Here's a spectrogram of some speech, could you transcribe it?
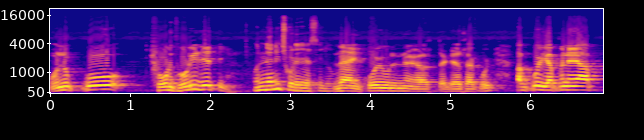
उनको छोड़ थोड़ी देते। हैं उनने नहीं छोड़े ऐसे लोग। नहीं कोई उनने आज तक ऐसा कोई। अब कोई अपने आप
